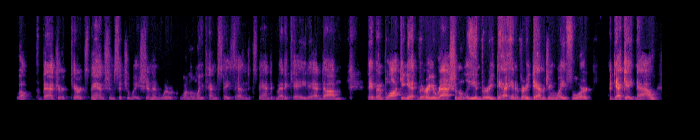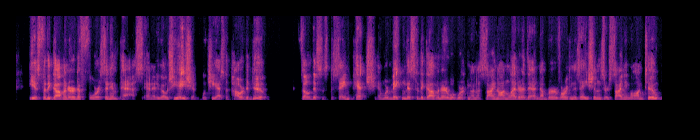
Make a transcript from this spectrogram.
Well, the BadgerCare expansion situation, and we're one of only 10 states that hasn't expanded Medicaid. And um, They've been blocking it very irrationally and very da- in a very damaging way for a decade now. Is for the governor to force an impasse and a negotiation, which he has the power to do. So this is the same pitch, and we're making this to the governor. We're working on a sign-on letter that a number of organizations are signing on to.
